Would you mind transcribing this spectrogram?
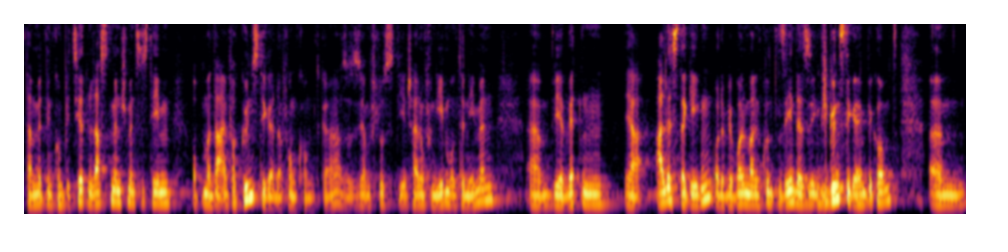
dann mit einem komplizierten Lastmanagementsystem, ob man da einfach günstiger davon kommt. Gell? Also das ist ja am Schluss die Entscheidung von jedem Unternehmen. Ähm, wir wetten ja alles dagegen oder wir wollen mal einen Kunden sehen, der es irgendwie günstiger hinbekommt. Ähm,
